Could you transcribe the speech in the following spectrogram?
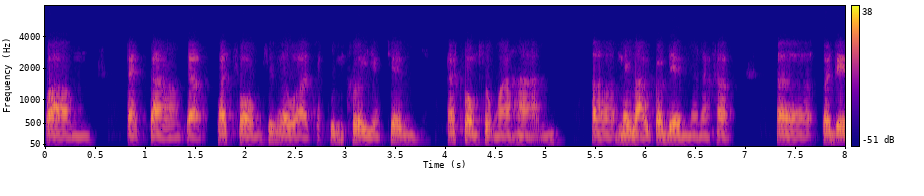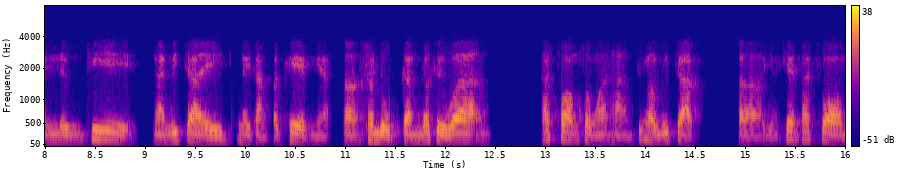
ความแตกต่างจากแพลตฟอร์ม ซึ่งเราอาจจะคุ้นเคยอย่างเช่น แพลตฟอร์มส่งอาหารในหลายประเด็นนะครับประเด็นหนึ่งที่งานวิจัยในต่างประเทศเนี่ยสรุปกันก็คือว่าแพลตฟอร์มส่งอาหาร ซึ่งเรารู้จักอย่างเช่นแพลตฟอร์ม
